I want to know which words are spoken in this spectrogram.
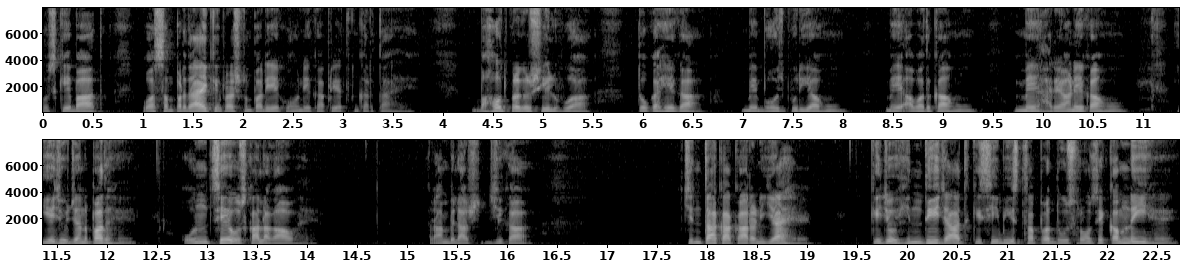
उसके बाद वह संप्रदाय के प्रश्न पर एक होने का प्रयत्न करता है। बहुत प्रगतिशील हुआ तो कहेगा, मैं भोजपुरिया हूँ, मैं अवध का हूँ, मैं हरियाणा का हूँ। ये जो जनपद हैं, उनसे उसका लगाव है। रामविलास जी का चिंता का कारण यह है कि जो हिंदी जात किसी भी स्तर पर दूसरों से कम नहीं है,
